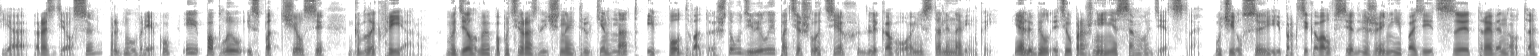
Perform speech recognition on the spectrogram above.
я разделся, прыгнул в реку и поплыл из-под Челси к Блэкфрияру, выделывая по пути различные трюки над и под водой, что удивило и потешило тех, для кого они стали новинкой. Я любил эти упражнения с самого детства. Учился и практиковал все движения и позиции Тревенота,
